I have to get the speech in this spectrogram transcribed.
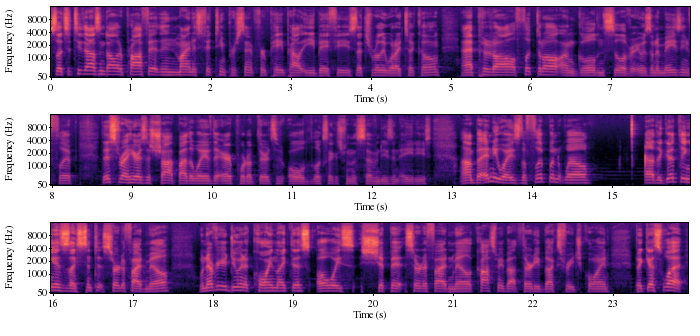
so it's a $2,000 profit, then minus 15% for PayPal, eBay fees. That's really what I took home. And I put it all, flipped it all on gold and silver. It was an amazing flip. This right here is a shot, by the way, of the airport up there. It's old. Looks like it's from the 70s and 80s. Um, but anyways, the flip went well. Uh, the good thing is, is I sent it certified mail. Whenever you're doing a coin like this, always ship it certified mail. It cost me about 30 bucks for each coin. But guess what?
